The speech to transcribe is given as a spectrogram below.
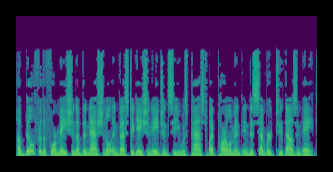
A bill for the formation of the National Investigation Agency was passed by Parliament in December 2008.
